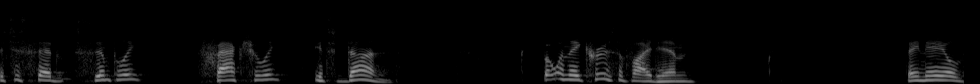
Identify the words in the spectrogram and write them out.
it's just said simply, factually, it's done. But when they crucified him, they nailed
